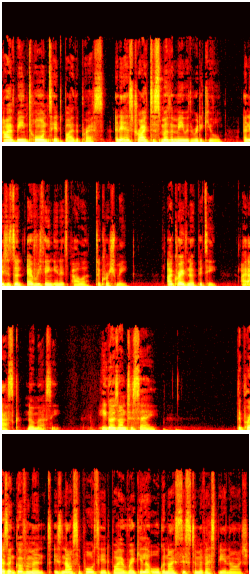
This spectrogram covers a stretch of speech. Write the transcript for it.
I have been taunted by the press, and it has tried to smother me with ridicule, and it has done everything in its power to crush me. I crave no pity, I ask no mercy. He goes on to say, the present government is now supported by a regular organized system of espionage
